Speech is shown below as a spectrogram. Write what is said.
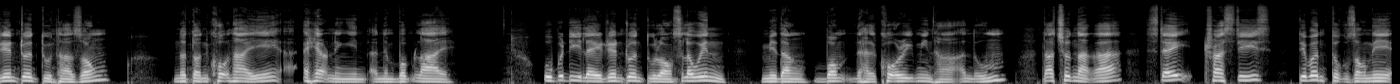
เรียนจนตูนาซงนตอนโคนาเอเฮร์หนึ่งอินอันนบมไล upadi leiren tun tu long slawin midang bom dal kho min ha an um. Ta chun a, state trustees tiban tuk zong ni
